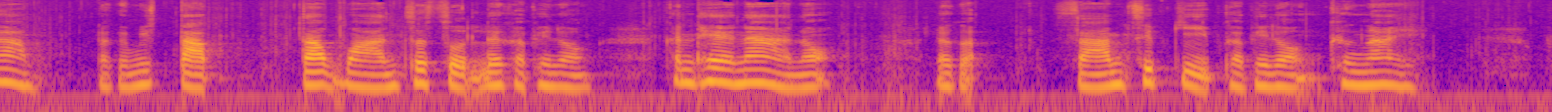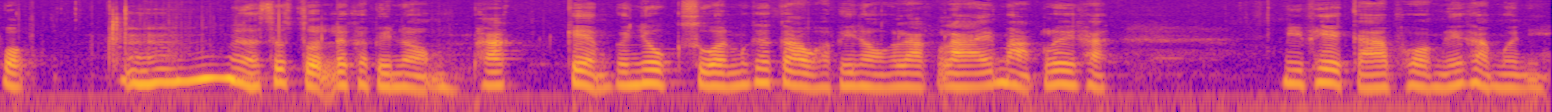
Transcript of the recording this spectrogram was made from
งามแล้วก็มีตับตับหวานสดๆเลยค่ะพี่น้องขั้นแท่หน้าเนาะแล้วก็สามสิบกีบค่ะพี่น้องเครื่องในพวก อื้อหือเนื้อสดๆเลยค่ะพี่น้องพักแก้มก็ยกสวนมันคือเก่าค่ะพี่น้องหลากหลายมากเลยค่ะ มีเพกาพร้อมเลยค่ะมื้อนี้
